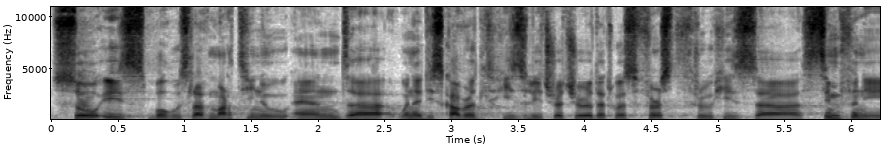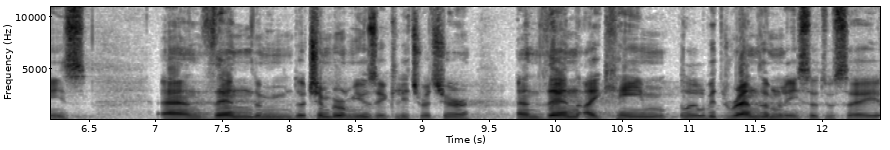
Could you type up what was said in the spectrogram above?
so is Bohuslav Martinu. And uh, when I discovered his literature, that was first through his uh, symphonies, and then the, the, chamber music literature, and then I came a little bit randomly, so to say,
